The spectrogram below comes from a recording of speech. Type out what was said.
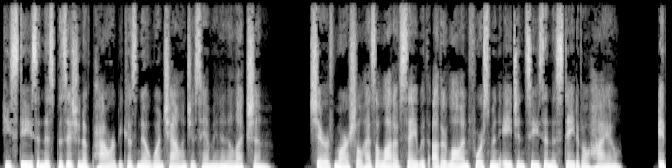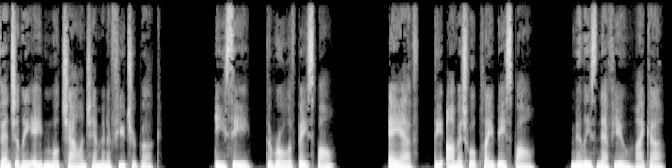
He stays in this position of power because no one challenges him in an election. Sheriff Marshall has a lot of say with other law enforcement agencies in the state of Ohio. Eventually, Aiden will challenge him in a future book. EC, the role of baseball? AF, the Amish will play baseball. Millie's nephew, Micah,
